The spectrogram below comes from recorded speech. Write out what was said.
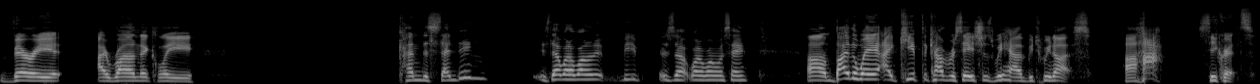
very ironically condescending. Is that what I want to be? Is that what I want to say? Um, by the way, I keep the conversations we have between us. Aha! Secrets.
